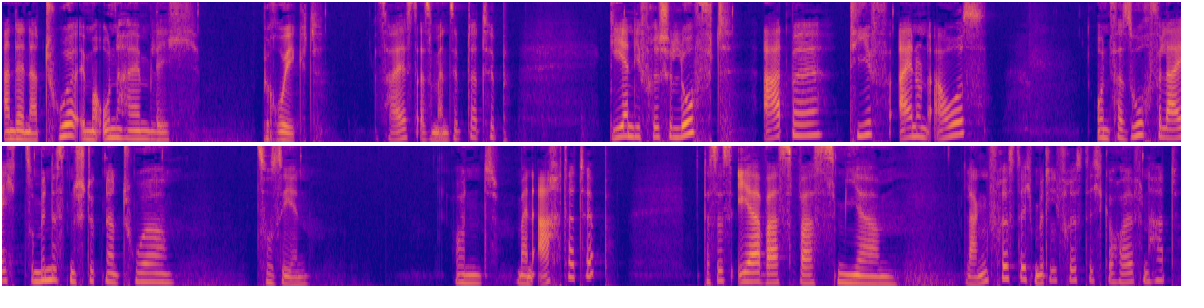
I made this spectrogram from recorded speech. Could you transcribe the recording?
an der Natur immer unheimlich beruhigt. Das heißt, also mein siebter Tipp, geh in die frische Luft, atme tief ein und aus und versuch vielleicht zumindest ein Stück Natur zu sehen. Und mein achter Tipp, das ist eher was, was mir langfristig, mittelfristig geholfen hat.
